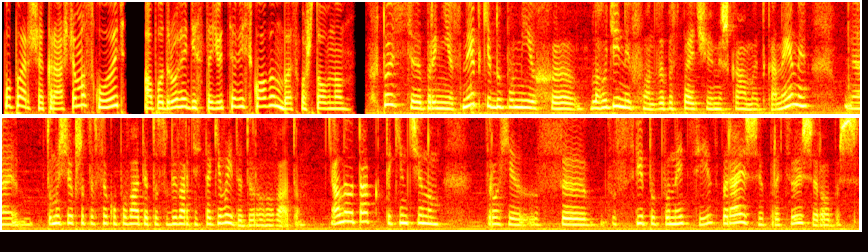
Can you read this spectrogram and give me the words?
По-перше, краще маскують, а по-друге, дістаються військовим безкоштовно. Хтось е, приніс нитки, допоміг. е, Благодійний фонд забезпечує мішками тканини, е, тому що якщо це все купувати, то собівартість так і вийде дороговато. Але отак, таким чином, трохи з, світу по нитці збираєш і працюєш і робиш.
